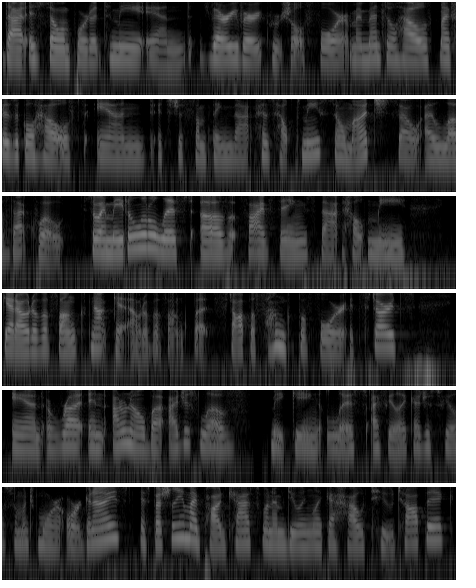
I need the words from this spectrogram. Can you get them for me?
That is so important to me and very, very crucial for my mental health, my physical health, and it's just something that has helped me so much. So I love that quote. So I made a little list of five things that help me get out of a funk, not get out of a funk, but stop a funk before it starts and a rut. And I don't know, but I just love making lists. I feel like I just feel so much more organized, especially in my podcast when I'm doing like a how to topic.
